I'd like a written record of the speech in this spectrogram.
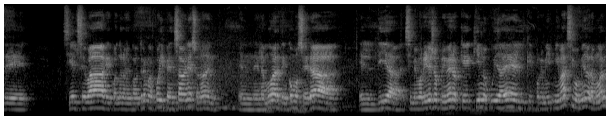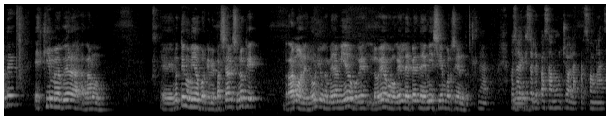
de si él se va, que cuando nos encontremos después, y pensaba en eso, ¿no? En, en- en la muerte, en cómo será el día, si me moriré yo primero, ¿qué, ¿quién lo cuida a él? ¿Qué- porque mi, mi máximo miedo a la muerte es quién me va a cuidar a, a Ramón. Eh, no tengo miedo porque me pase algo, sino que Ramón es lo único que me da miedo porque lo veo como que él depende de mí 100%. Claro. Vos sabés que eso le pasa mucho a las personas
